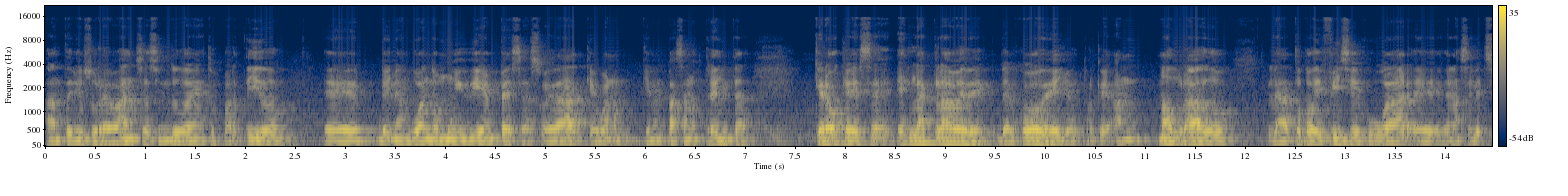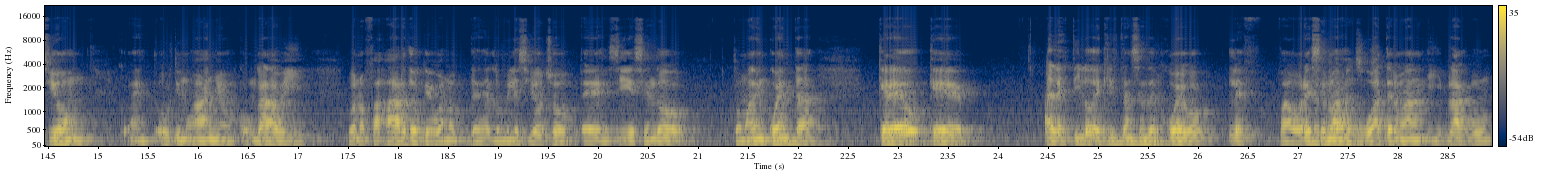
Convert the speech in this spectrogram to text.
han tenido su revancha sin duda en estos partidos. eh, venían jugando muy bien pese a su edad, que bueno, tienen, pasan los 30. Creo que esa es la clave de, del juego de ellos, porque han madurado, le ha tocado difícil jugar eh, en la selección en los últimos años con Gaby, bueno, Fajardo, que bueno, desde el 2018 eh, sigue siendo tomado en cuenta. Creo que al estilo de Christensen del juego le favorece, Le más. Waterman y Blackburn,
